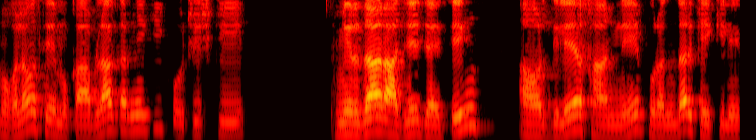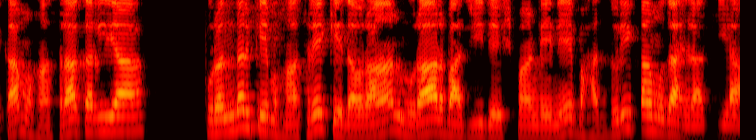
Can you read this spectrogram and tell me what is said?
मुगलों से मुकाबला करने की कोशिश की। मिर्ज़ा राजे जयसिंह और दिलेर खान ने पुरंदर के किले का मुहासरा कर लिया। पुरंदर के मुहासरे के दौरान मुरारबाजी देशपांडे ने बहादुरी का मुजाहरा किया,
